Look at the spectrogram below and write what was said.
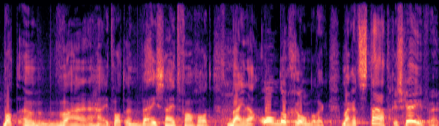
Wat een waarheid, wat een wijsheid van God. Bijna ondergrondelijk, maar het staat geschreven.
